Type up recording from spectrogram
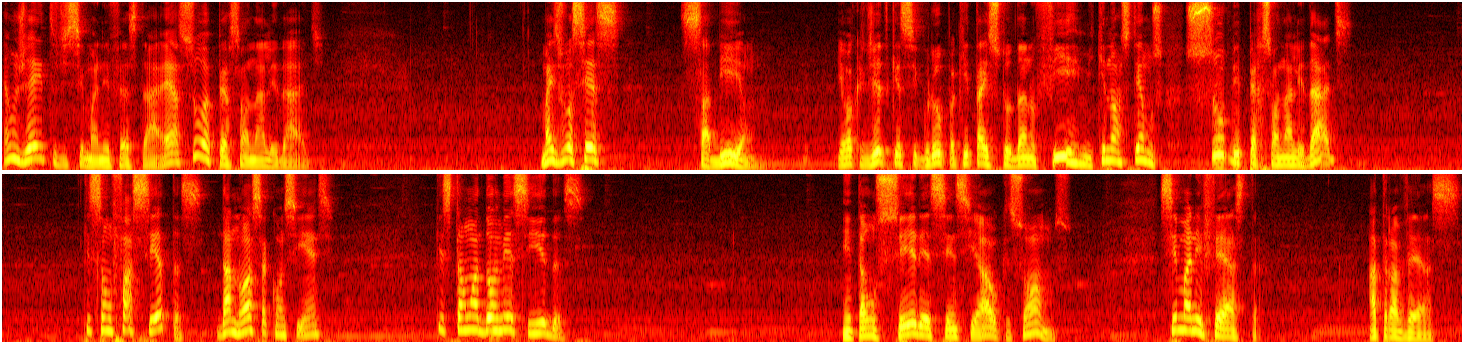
É um jeito de se manifestar, é a sua personalidade. Mas vocês sabiam, eu acredito que esse grupo aqui está estudando firme, que nós temos subpersonalidades, que são facetas da nossa consciência, que estão adormecidas. Então, o ser essencial que somos se manifesta através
